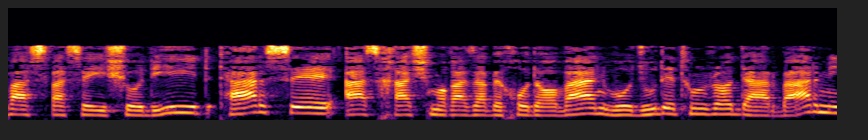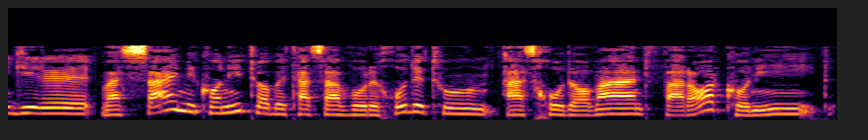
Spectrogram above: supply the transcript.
وسوسه ای شدید ترس از خشم و غضب خداوند وجودتون را در بر می‌گیره و سعی می‌کنید تا به تصور خودتون از خداوند فرار کنید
